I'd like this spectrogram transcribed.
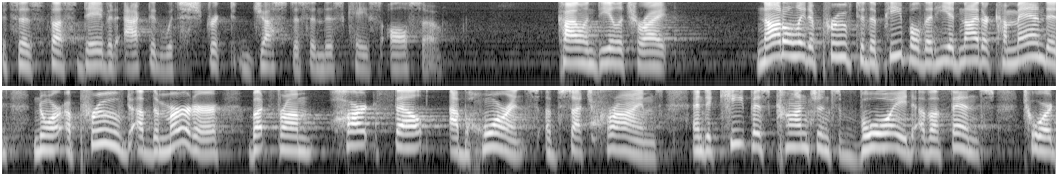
It says, Thus David acted with strict justice in this case also. Keil Delitzsch write, not only to prove to the people that he had neither commanded nor approved of the murder, but from heartfelt abhorrence of such crimes, and to keep his conscience void of offense toward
